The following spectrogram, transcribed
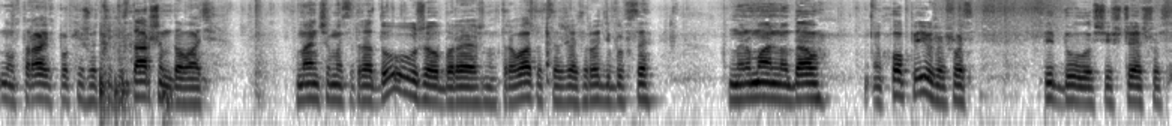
ну, стараюсь поки що тільки старшим давати. З меншими треба дуже обережно. Трава то це жесть. Вроді би все нормально дав. Хоп, і вже щось піддуло чи ще щось.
